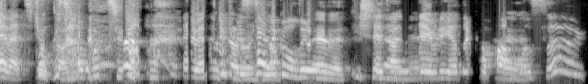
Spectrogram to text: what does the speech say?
Evet çok Batar. güzel batıyor. evet hepimiz tanık oluyor. Evet. İşletme yani, devri ya da kapanması. Evet.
